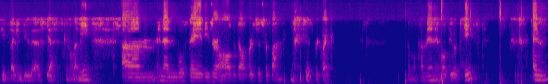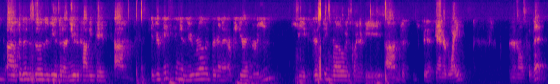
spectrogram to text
see if I can do this. Yes, it's going to let me. Um, and then we'll say these are all developers just for fun, just for quick. And we'll come in and we'll do a paste. And uh, for those, those of you that are new to copy paste, um, if you're pasting in new rows, they're going to appear in green. The existing row is going to be um, just standard white. And then I'll submit.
